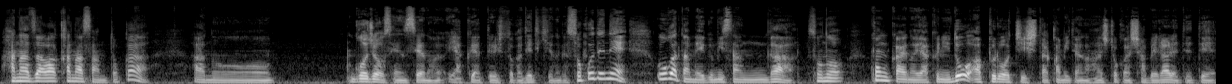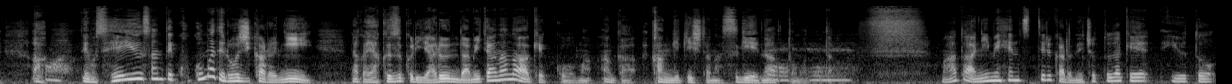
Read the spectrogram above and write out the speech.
花沢香菜さんとか、あのー五条先生の役やってる人とか出てきてるんだけど、そこでね、尾形めぐみさんが、その、今回の役にどうアプローチしたかみたいな話とか喋られてて、あ、でも声優さんってここまでロジカルになんか役作りやるんだみたいなのは結構、ま、なんか感激したな、すげえなと思った。まあ、あとアニメ編つってるからね、ちょっとだけ言うと、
